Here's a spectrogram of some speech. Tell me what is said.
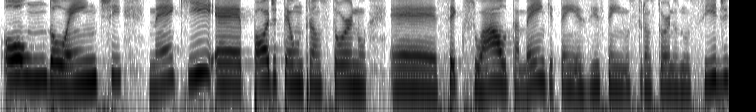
ou um doente, né? Que é, pode ter um transtorno é, sexual também, que tem, existem os transtornos no CID.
